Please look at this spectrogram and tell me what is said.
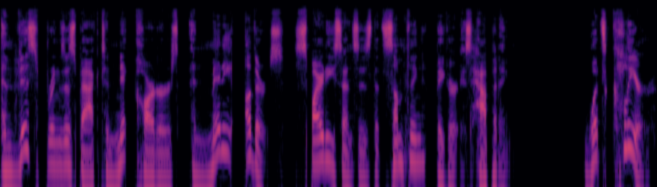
And this brings us back to Nick Carter's and many others' spidey senses that something bigger is happening. What's clear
